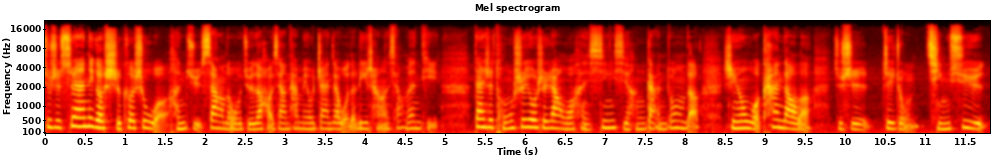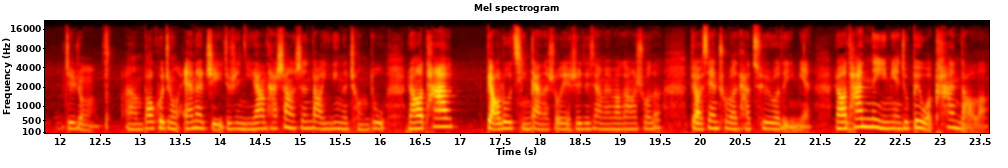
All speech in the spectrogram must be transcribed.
就是虽然那个时刻是我很沮丧的，我觉得好像他没有站在我的立场想问题，但是同时又是让我很欣喜、很感动的，是因为我看到了就是这种情绪，这种嗯，包括这种 energy，就是你让它上升到一定的程度，然后它表露情感的时候，也是就像苗苗刚刚说的，表现出了他脆弱的一面，然后他那一面就被我看到了。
